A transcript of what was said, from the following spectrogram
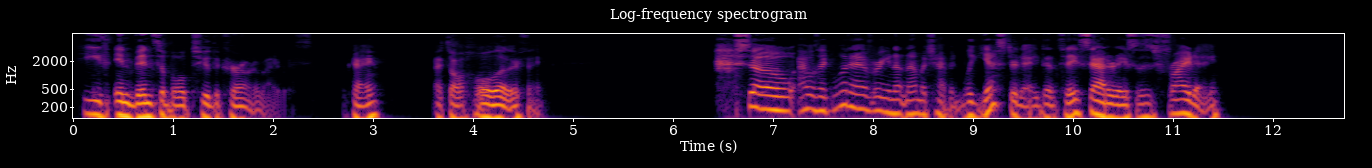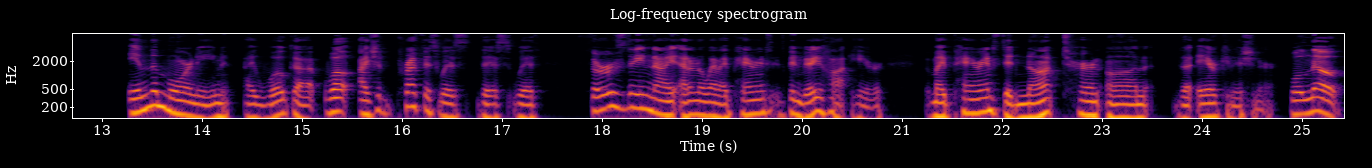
he's invincible to the coronavirus. Okay. That's a whole other thing. So I was like, whatever, you know, not much happened. Well, yesterday, today's Saturday, so this is Friday. In the morning, I woke up. Well, I should preface with this with Thursday night. I don't know why my parents, it's been very hot here, but my parents did not turn on the air conditioner. Well, no,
